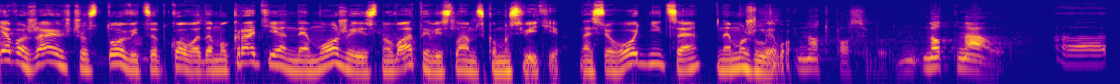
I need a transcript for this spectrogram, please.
Я вважаю, що 100% демократія не може існувати в ісламському світі. На сьогодні це неможливо. Uh,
